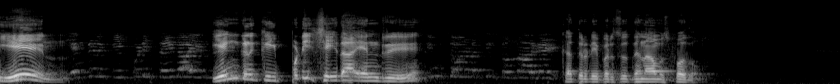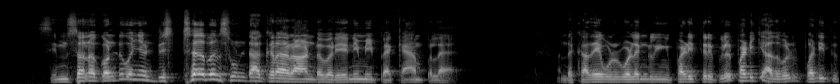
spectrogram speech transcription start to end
ஏன்? எங்களுக்கு இப்படி செய்தா என்று கர்த்தருடைய பரிசுத்த நாம போதும். சிம்சனை கொண்டு கொஞ்சம் டிஸ்டர்பன்ஸ் உண்டாக்குறார் ஆண்டவர் எனிமி இப்போ கேம்பில் அந்த கதை உள்வளங்கள் நீங்கள் படித்திருப்பீர்கள் படிக்காதவர்கள் படித்து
